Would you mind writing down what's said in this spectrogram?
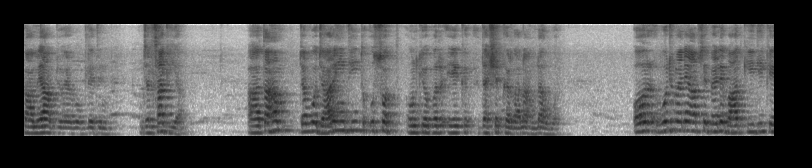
कामयाब जो है वो अगले दिन जलसा किया। ताहम जब वो जा रही थी तो उस वक्त उनके ऊपर एक दहशत गर्दाना हमला हुआ। और वो जो मैंने आपसे पहले बात की थी कि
